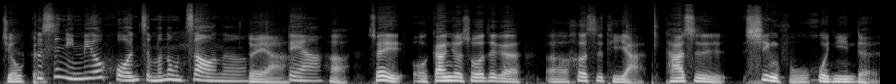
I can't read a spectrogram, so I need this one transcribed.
纠葛。可是你没有火，你怎么弄灶呢？对呀、啊，对呀，啊，所以我刚刚就说这个呃，赫斯提亚他是幸福婚姻的，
